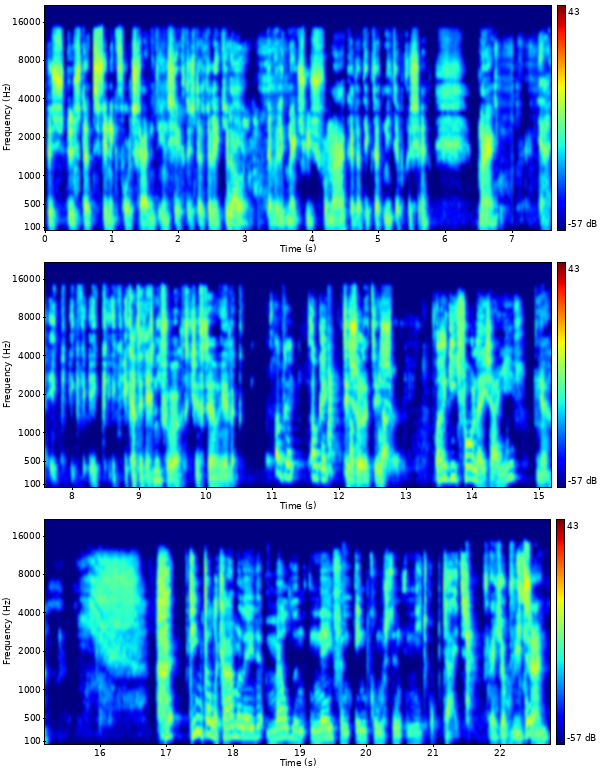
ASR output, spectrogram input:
Dus, dus dat vind ik voortschrijdend inzicht. Dus dat wil ik je Ja, wel, ja. daar wil ik me excuses voor maken dat ik dat niet heb gezegd. Maar ja, ik, ik, ik, ik, ik had het echt niet verwacht. Ik zeg het heel eerlijk. Oké, oké. Het is wat het is. Nou, mag ik iets voorlezen aan je, Yves? Ja. Tientallen Kamerleden melden neveninkomsten niet op tijd. Weet je ook wie het zijn?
